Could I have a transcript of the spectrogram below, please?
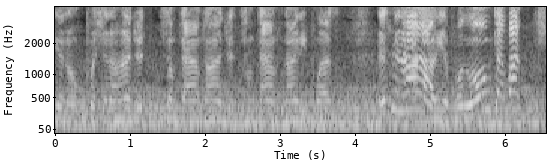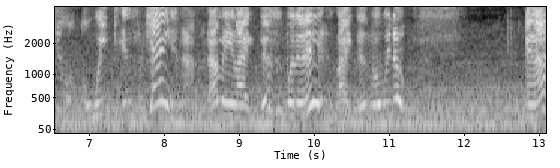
you know, pushing hundred, sometimes hundred, sometimes ninety plus. It's been hot out here for a long time, about shoot, a week and some change now. I mean, like this is what it is. Like this is what we do. And I,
